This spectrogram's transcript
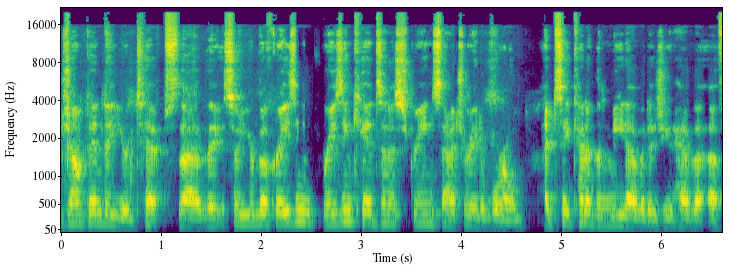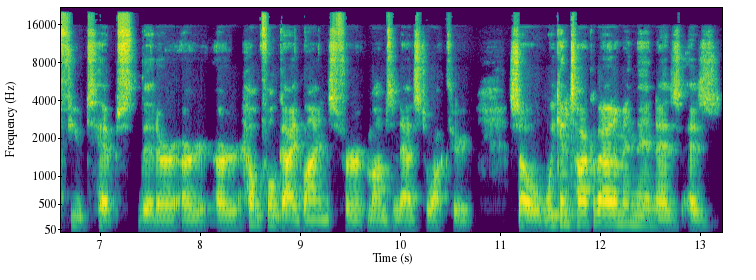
jump into your tips? Uh, the, so your book, raising raising kids in a screen saturated world. I'd say kind of the meat of it is you have a, a few tips that are, are, are helpful guidelines for moms and dads to walk through. So we can talk about them, and then as as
